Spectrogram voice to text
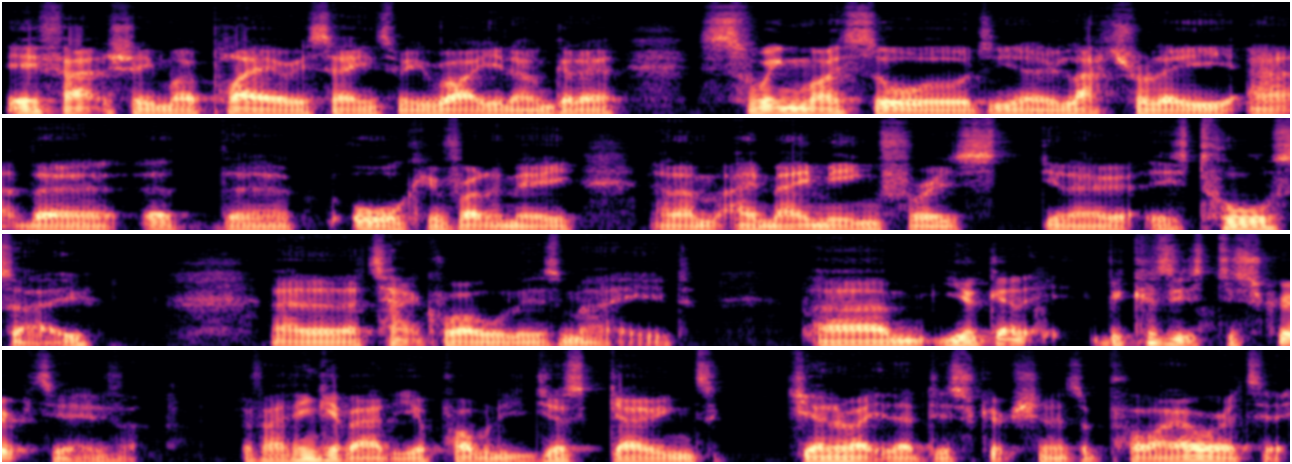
if actually my player is saying to me, right, you know, I'm going to swing my sword, you know, laterally at the at the orc in front of me, and I'm, I'm aiming for his, you know, his torso, and an attack roll is made, um, you're going to because it's descriptive. If I think about it, you're probably just going to generate that description as a priority,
